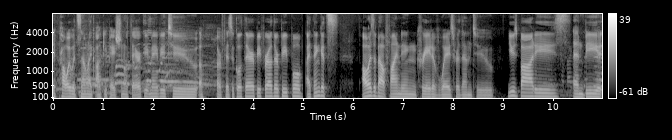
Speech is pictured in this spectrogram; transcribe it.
it probably would sound like occupational therapy, maybe to a, or physical therapy for other people. I think it's always about finding creative ways for them to use bodies and be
